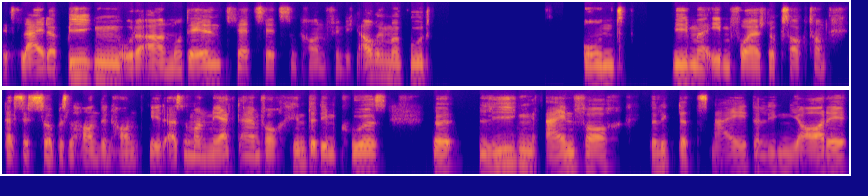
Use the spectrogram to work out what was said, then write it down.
jetzt leider biegen oder auch an Modellen setzen kann, finde ich auch immer gut. Und wie wir eben vorher schon gesagt haben, dass es so ein bisschen Hand in Hand geht. Also man merkt einfach hinter dem Kurs, da liegen einfach, da liegt der Zeit, da liegen Jahre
